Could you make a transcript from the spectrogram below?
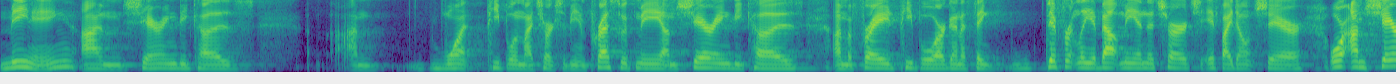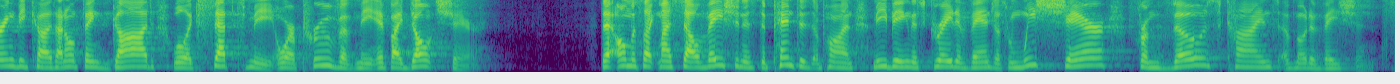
meaning I'm sharing because I'm want people in my church to be impressed with me. I'm sharing because I'm afraid people are going to think differently about me in the church if I don't share. Or I'm sharing because I don't think God will accept me or approve of me if I don't share. That almost like my salvation is dependent upon me being this great evangelist. When we share from those kinds of motivations,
